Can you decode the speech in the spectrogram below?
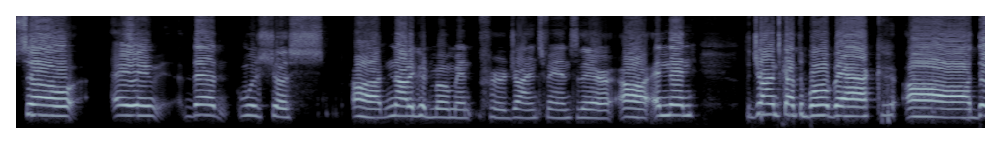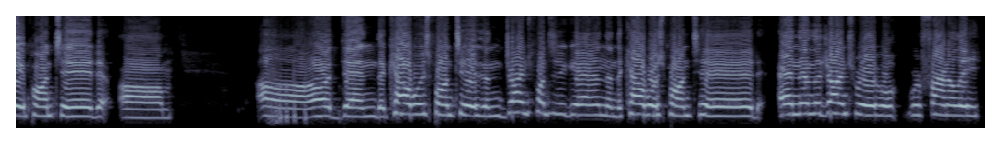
so that was just uh, not a good moment for Giants fans there. Uh, and then the Giants got the ball back. Uh, they punted. Um, uh, then the Cowboys punted, and the Giants punted again. Then the Cowboys punted, and then the Giants were able were finally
